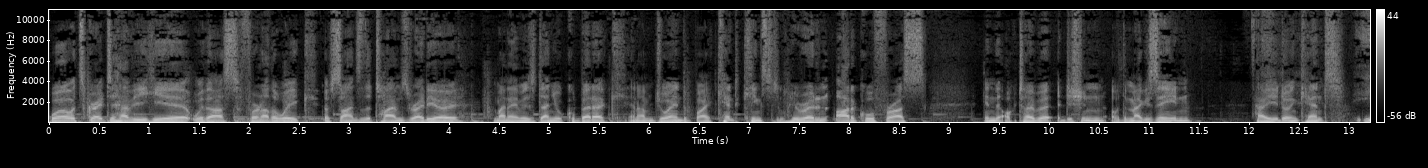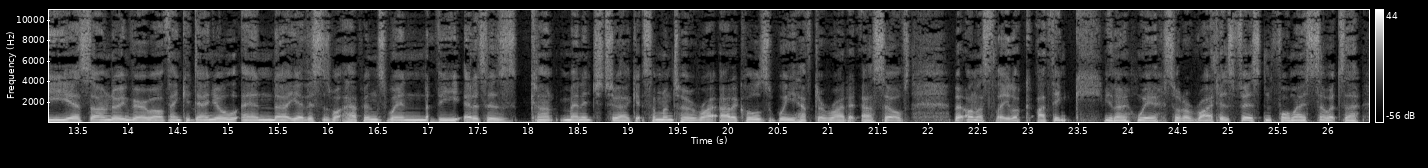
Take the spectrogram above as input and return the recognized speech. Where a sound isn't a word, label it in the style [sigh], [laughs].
Well, it's great to have you here with us for another week of Signs of the Times Radio. My name is Daniel Kulbetek, and I'm joined by Kent Kingston, who wrote an article for us in the October edition of the magazine. How are you doing, Kent? Yes, I'm doing very well, thank you, Daniel. And uh, yeah, this is what happens when the editors can't manage to uh, get someone to write articles. We have to write it ourselves. But honestly, look, I think you know we're sort of writers first and foremost, so it's a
